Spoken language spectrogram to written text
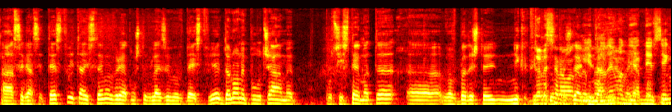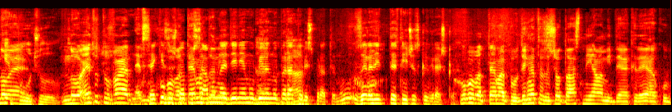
А, сега се тества и тази система вероятно ще влезе в действие. Дано не получаваме по системата а, в бъдеще никакви да предупреждения. Да, да, не, не всеки е, е получил. Но ето това е. Не всеки, защото тема само да на един мобилен да, оператор да. изпратено, заради техническа грешка. Хубава тема е повдигната, защото аз нямам идея къде, ако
